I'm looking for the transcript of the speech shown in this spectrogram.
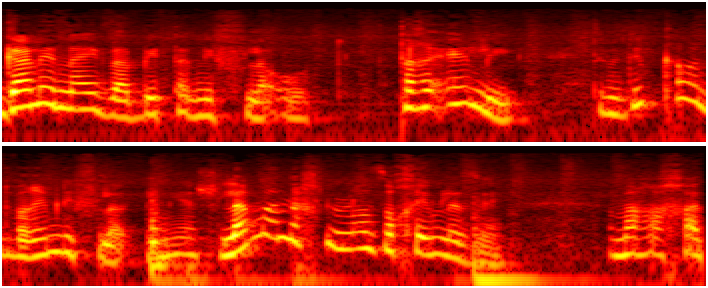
גל עיניי והביט הנפלאות. תראה לי. אתם יודעים כמה דברים נפלאים יש? למה אנחנו לא זוכים לזה? אמר אחד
